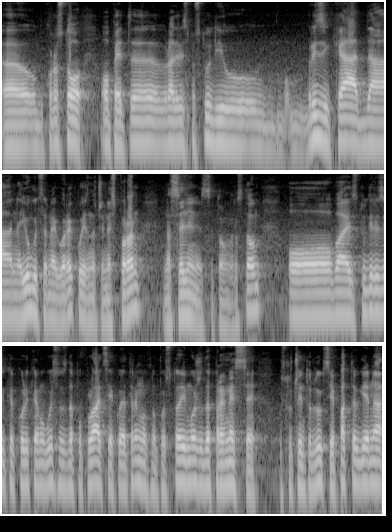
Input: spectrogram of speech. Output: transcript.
Eh, kroz to opet eh, radili smo studiju rizika da na jugu Crne Gore, koji je znači nesporan, naseljenje sa tom vrstom, ovaj, studij rizika kolika je mogućnost da populacija koja trenutno postoji može da prenese u slučaju introdukcije patogena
